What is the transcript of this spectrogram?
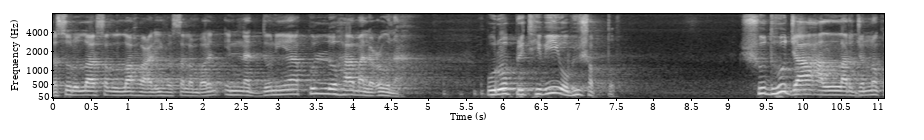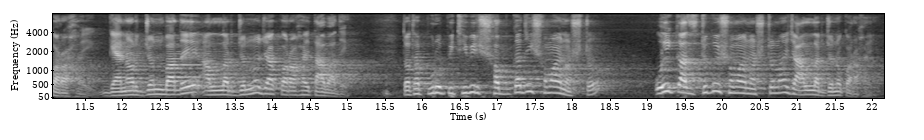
রসুল্লাহ সাল্লাহ আলী ওসাল্লাম বলেন, ইন্না দুনিয়া কুল্লুহা মালউনা পুরো পৃথিবী অভিশপ্ত। শুধু যা আল্লাহর জন্য করা হয়, জ্ঞান অর্জন বাদে, আল্লাহর জন্য যা করা হয় তা বাদে। তথা পুরো পৃথিবীর সব কাজই সময় নষ্ট, ওই কাজটুকুই সময় নষ্ট নয় যা আল্লাহর জন্য করা হয়।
